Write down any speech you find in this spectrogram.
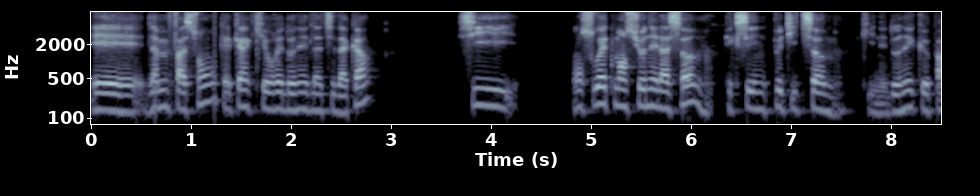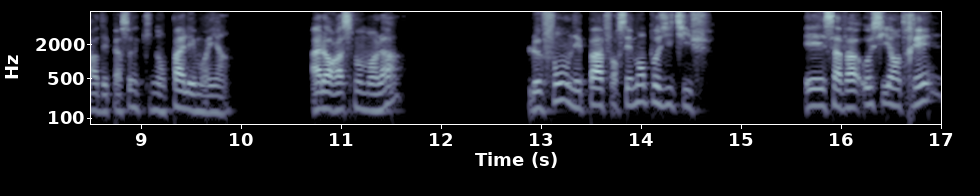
Et de la même façon, quelqu'un qui aurait donné de la tzedaka, si on souhaite mentionner la somme et que c'est une petite somme qui n'est donnée que par des personnes qui n'ont pas les moyens, alors à ce moment-là, le fond n'est pas forcément positif et ça va aussi entrer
